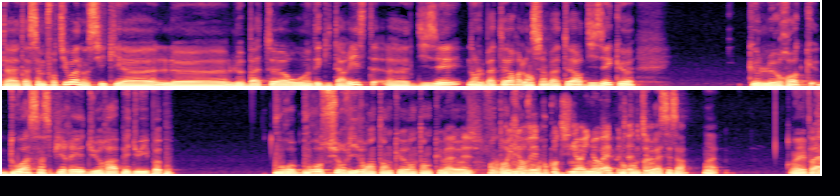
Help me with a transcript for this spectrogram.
t'as, t'as Sum 41 aussi qui euh, le, le batteur ou un des guitaristes euh, disait non le batteur l'ancien batteur disait que que le rock doit s'inspirer du rap et du hip-hop pour pour survivre en tant que en tant que Bah, euh, en Pour tant innover, pour continuer à innover, Ouais, peut-être. continuer- ouais, c'est ça. Ouais. oui, Bah,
